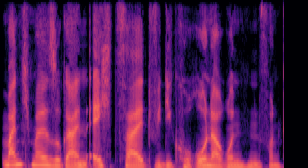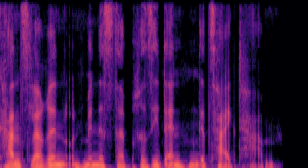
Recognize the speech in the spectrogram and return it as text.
Manchmal sogar in Echtzeit, wie die Corona-Runden von Kanzlerin und Ministerpräsidenten gezeigt haben.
